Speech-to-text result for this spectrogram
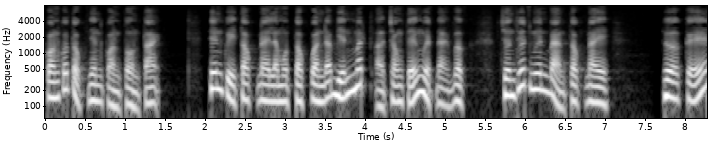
còn có tộc nhân còn tồn tại. Thiên quỷ tộc này là một tộc quần đã biến mất ở trong tế nguyệt đại vực. Truyền thuyết nguyên bản tộc này thừa kế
